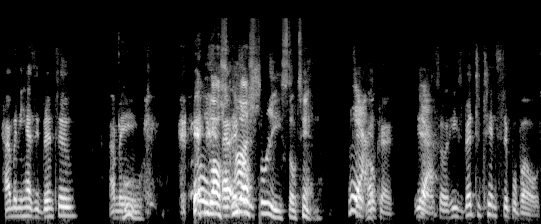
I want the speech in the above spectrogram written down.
How many has he been to? I mean, oh, he lost, he lost three, so ten. Yeah. Okay. Yeah, yeah. So he's been to ten Super Bowls.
